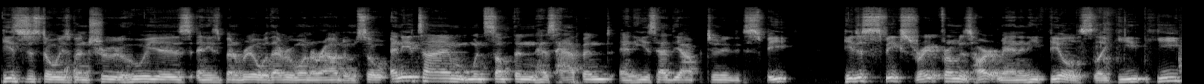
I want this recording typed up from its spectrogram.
he's just always been true to who he is and he's been real with everyone around him. So anytime when something has happened and he's had the opportunity to speak, he just speaks straight from his heart, man, and he feels like he he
